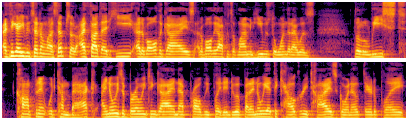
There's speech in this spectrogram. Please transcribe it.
I think I even said in the last episode, I thought that he out of all the guys, out of all the offensive linemen, he was the one that I was the least confident would come back. I know he's a Burlington guy, and that probably played into it, but I know he had the Calgary ties going out there to play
